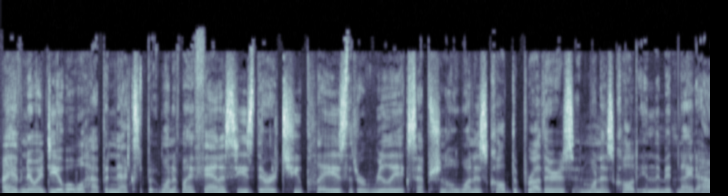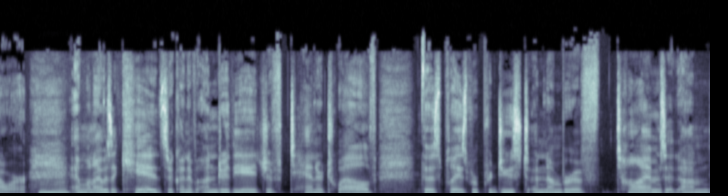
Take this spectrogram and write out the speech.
I have no idea what will happen next. But one of my fantasies, there are two plays that are really exceptional. One is called The Brothers, and one is called In the Midnight Hour. Mm. And when I was a kid, so kind of under the age of 10 or 12, those plays were produced a number of times at um,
